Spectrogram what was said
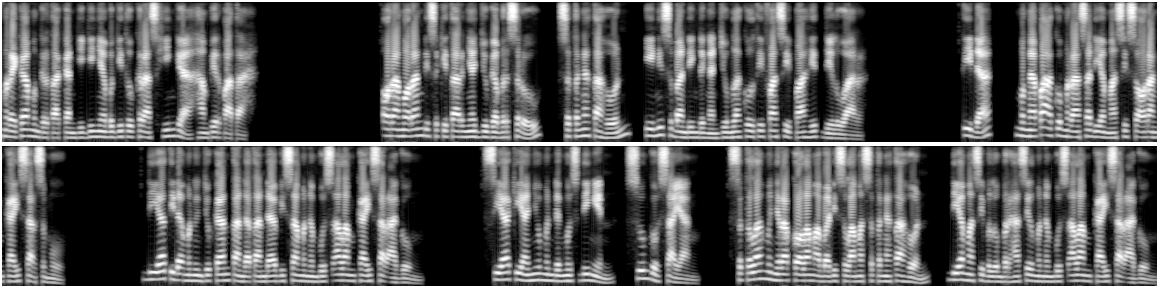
mereka menggertakkan giginya begitu keras hingga hampir patah. Orang-orang di sekitarnya juga berseru, setengah tahun, ini sebanding dengan jumlah kultivasi pahit di luar. Tidak, mengapa aku merasa dia masih seorang kaisar semu? Dia tidak menunjukkan tanda-tanda bisa menembus alam kaisar agung. Xia Qianyu mendengus dingin, sungguh sayang. Setelah menyerap kolam abadi selama setengah tahun, dia masih belum berhasil menembus alam kaisar agung.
